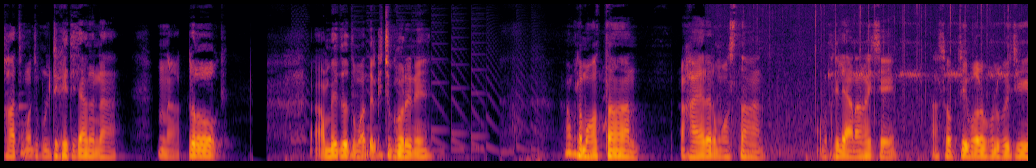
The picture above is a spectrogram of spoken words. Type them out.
ভাত আমাদের উল্টে খেতে জানে না। নাটক। আমি তো তোমাদের কিছু করিনি। আমরা মস্তান হায়ারের মস্তান। আমাদের খেলে আনা হয়েছে। আর সবচেয়ে বড় ভুল বুঝি,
